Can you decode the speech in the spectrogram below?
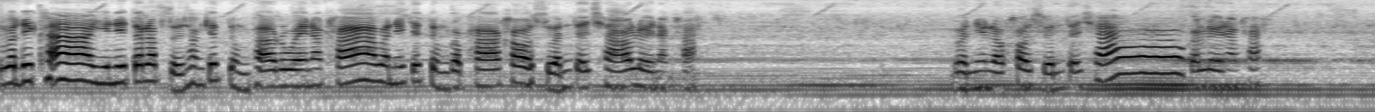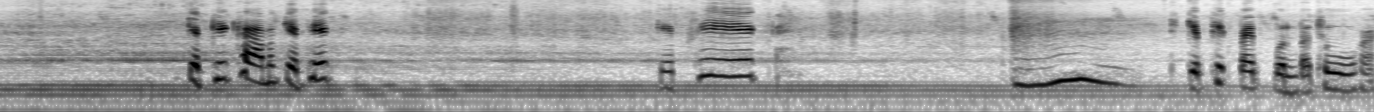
สวัสดีค่ะยินดีต้อนรับสู่ช่องเจ๊ตุ่มพารวยนะคะ วันนี้เจ๊ตุ่มก็พาเข้าสวนแต่เช้าเลยนะคะ วันนี้เราเข้าสวนแต่เช้ากันเลยนะคะ เก็บพริกค่ะมาเก็บพริก เก็บพริกเก็บพริกไปป่นปลาทูค่ะ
